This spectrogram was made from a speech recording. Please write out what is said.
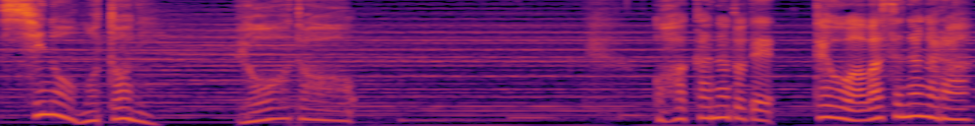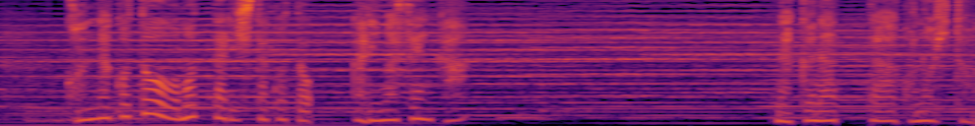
死のもとに平等。お墓などで手を合わせながらこんなことを思ったりしたことありませんか？亡くなったこの人は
